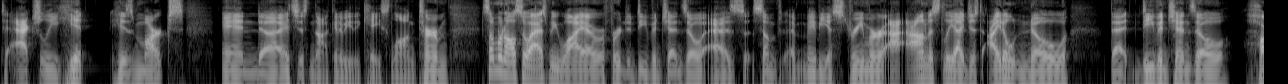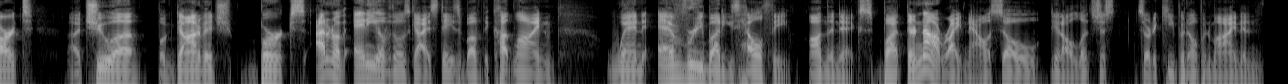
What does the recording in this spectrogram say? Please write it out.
to actually hit his marks, and uh, it's just not going to be the case long term. Someone also asked me why I referred to DiVincenzo as some maybe a streamer. I, honestly, I just I don't know that DiVincenzo, Hart, Achiuwa, Bogdanovic, Burks. I don't know if any of those guys stays above the cut line when everybody's healthy on the Knicks, but they're not right now. So, you know, let's just sort of keep an open mind and,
